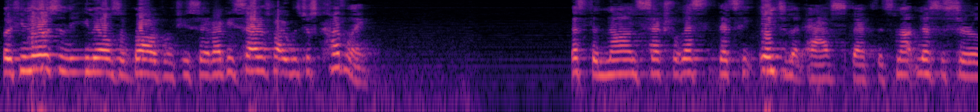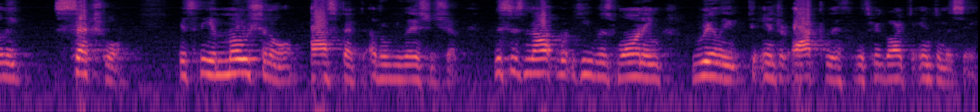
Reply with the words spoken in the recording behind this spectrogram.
But if you notice in the emails above, when she said, "I'd be satisfied with just cuddling," That's the non-sexual, that's, that's the intimate aspect. It's not necessarily sexual. It's the emotional aspect of a relationship. This is not what he was wanting really to interact with, with regard to intimacy.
